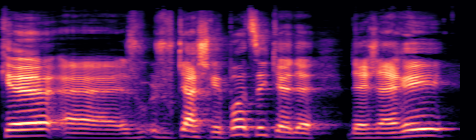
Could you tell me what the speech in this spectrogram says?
que, euh, je, je vous cacherai pas, tu sais, que de, de gérer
